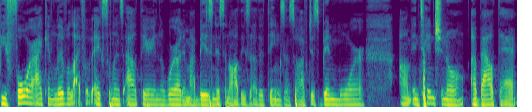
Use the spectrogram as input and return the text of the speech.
before I can live a life of excellence out there in the world in my business and all these other things. And so I've just been more um, intentional about that.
